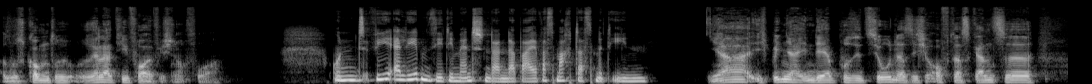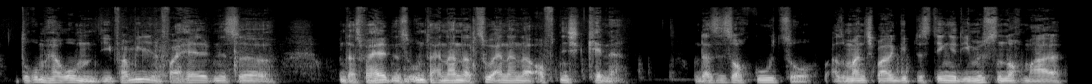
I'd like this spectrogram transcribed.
Also es kommt relativ häufig noch vor. Und wie erleben Sie die Menschen dann dabei? Was macht das mit Ihnen? Ja, ich bin ja in der Position, dass ich oft das Ganze drumherum, die Familienverhältnisse und das Verhältnis untereinander, zueinander oft nicht kenne. Und das ist auch gut so. Also manchmal gibt es Dinge, die müssen nochmal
